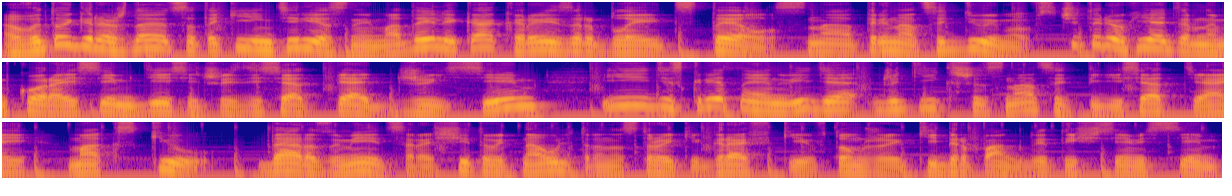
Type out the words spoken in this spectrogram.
В итоге рождаются такие интересные модели, как Razer Blade Stealth на 13 дюймов с четырехъядерным Core i7-1065G7 и дискретная Nvidia GTX 1650 Ti Max-Q. Да, разумеется, рассчитывать на ультра настройки графики в том же Cyberpunk 2077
